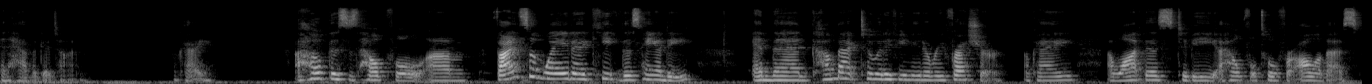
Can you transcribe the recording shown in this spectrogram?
and have a good time. Okay. I hope this is helpful. Um, find some way to keep this handy and then come back to it if you need a refresher. Okay. I want this to be a helpful tool for all of us.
